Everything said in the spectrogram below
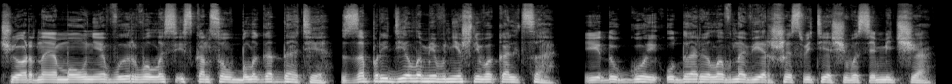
Черная молния вырвалась из концов благодати за пределами внешнего кольца и дугой ударила в навершие светящегося меча.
